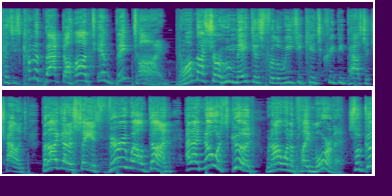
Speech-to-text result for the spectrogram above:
because he's coming back to haunt him big time. Now, I'm not sure who made this for Luigi Kids Creepy Pasta Challenge, but I gotta say it's very well done, and I know it's good when I want to play more of it. So good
